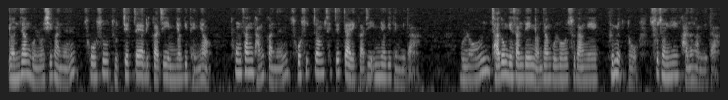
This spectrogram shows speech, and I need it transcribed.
연장 근로 시간은 소수 둘째 자리까지 입력이 되며 통상 단가는 소수점 셋째 자리까지 입력이 됩니다. 물론 자동 계산된 연장 근로 수당의 금액도 수정이 가능합니다.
